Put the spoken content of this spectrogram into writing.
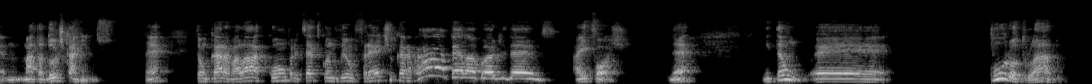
é, matador de carrinhos, né? Então o cara vai lá, compra, etc. Quando vê o frete, o cara, ah, pelo amor de Deus, aí foge, né? Então, é, por outro lado,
